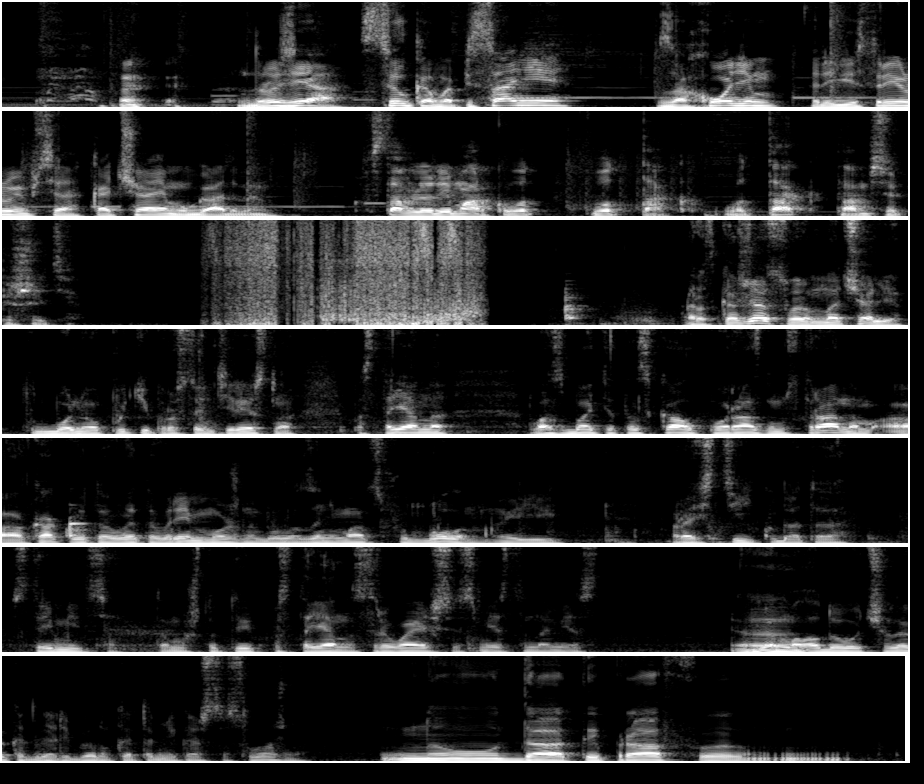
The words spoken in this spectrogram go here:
Друзья, ссылка в описании. Заходим, регистрируемся, качаем, угадываем. Вставлю ремарку вот, вот так. Вот так, там все пишите. Расскажи о своем начале футбольного пути. Просто интересно. Постоянно вас батя таскал по разным странам. А как вот в это время можно было заниматься футболом ну и расти, куда-то стремиться? Потому что ты постоянно срываешься с места на место. Для Э, молодого человека, для ребенка это, мне кажется, сложно. Ну да, ты прав. э,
